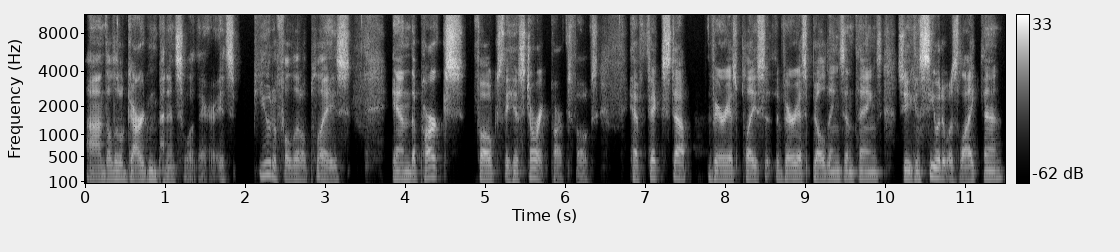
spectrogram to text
on the little Garden Peninsula. There, it's beautiful little place, and the parks folks, the historic parks folks, have fixed up various places, various buildings and things, so you can see what it was like then.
